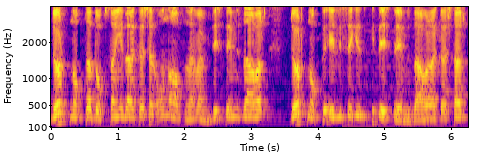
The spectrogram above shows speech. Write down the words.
4.97 arkadaşlar. Onun altında hemen bir desteğimiz daha var. 4.58 bir desteğimiz daha var arkadaşlar.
